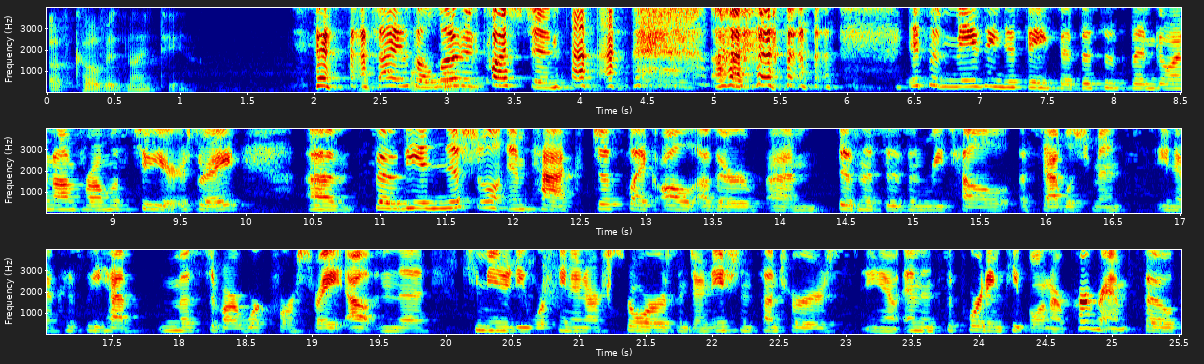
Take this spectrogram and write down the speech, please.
of covid-19 that is a loaded question. It's amazing to think that this has been going on for almost two years right um, so the initial impact, just like all other um, businesses and retail establishments, you know, because we have most of our workforce right out in the community, working in our stores and donation centers, you know, and then supporting people in our programs. So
